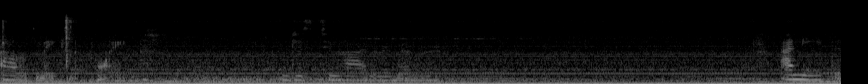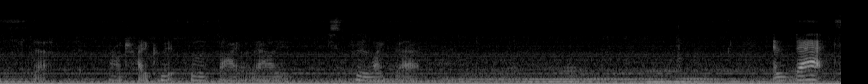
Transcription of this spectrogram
I was making a point. I'm just too high to remember. I need this stuff. I'll try to commit suicide without it. Just put it like that. And that's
